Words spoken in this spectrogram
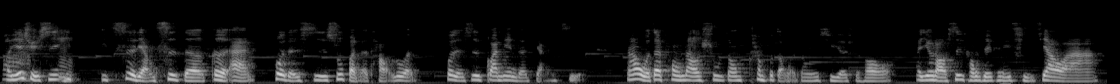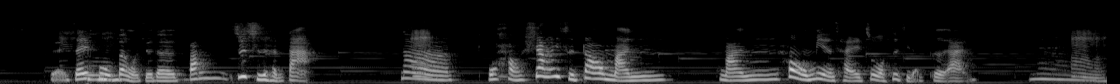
啊、也许是一、嗯、一次两次的个案，或者是书本的讨论，或者是观念的讲解，然后我在碰到书中看不懂的东西的时候，有老师同学可以请教啊，对，这一部分我觉得帮支持很大，那。嗯我好像一直到蛮蛮后面才做自己的个案，嗯，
